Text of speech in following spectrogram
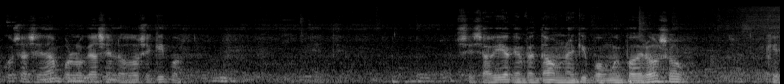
cosas se dan por lo que hacen los dos equipos. Se sabía que enfrentaban un equipo muy poderoso, que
